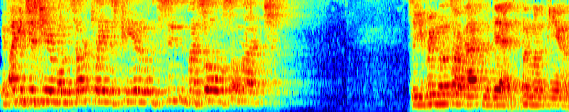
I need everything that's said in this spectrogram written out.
If I could just hear Mozart playing this piano, it would soothe my soul so much. So you bring Mozart back from the dead, you put him on the piano,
